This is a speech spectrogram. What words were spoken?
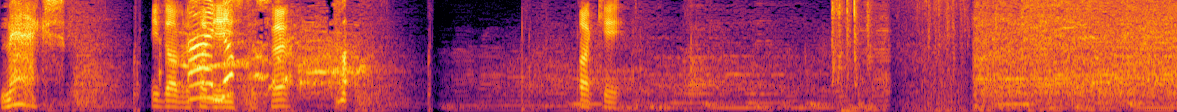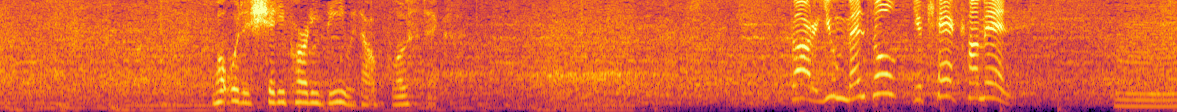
Max, I dobro, A, sad je no. isto sve. fu- Okej. What would a shitty party be without glow sticks? God, are you mental? You can't come in. Hmm.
